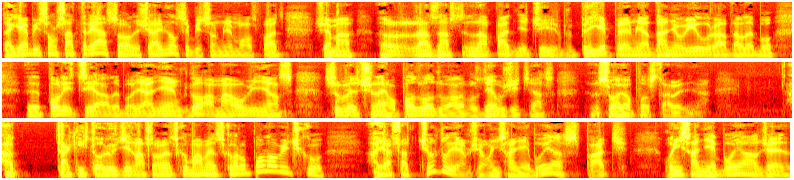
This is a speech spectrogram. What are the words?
tak ja by som sa triasol, ešte aj v noci by som nemohol spať, že ma raz napadne, či príde pre mňa daňový úrad, alebo e, policia, alebo ja neviem kto a ma obvinia z súvečného podvodu alebo zneužitia svojho postavenia. A takýchto ľudí na Slovensku máme skoro polovičku. A ja sa čudujem, že oni sa neboja spať, oni sa neboja, že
